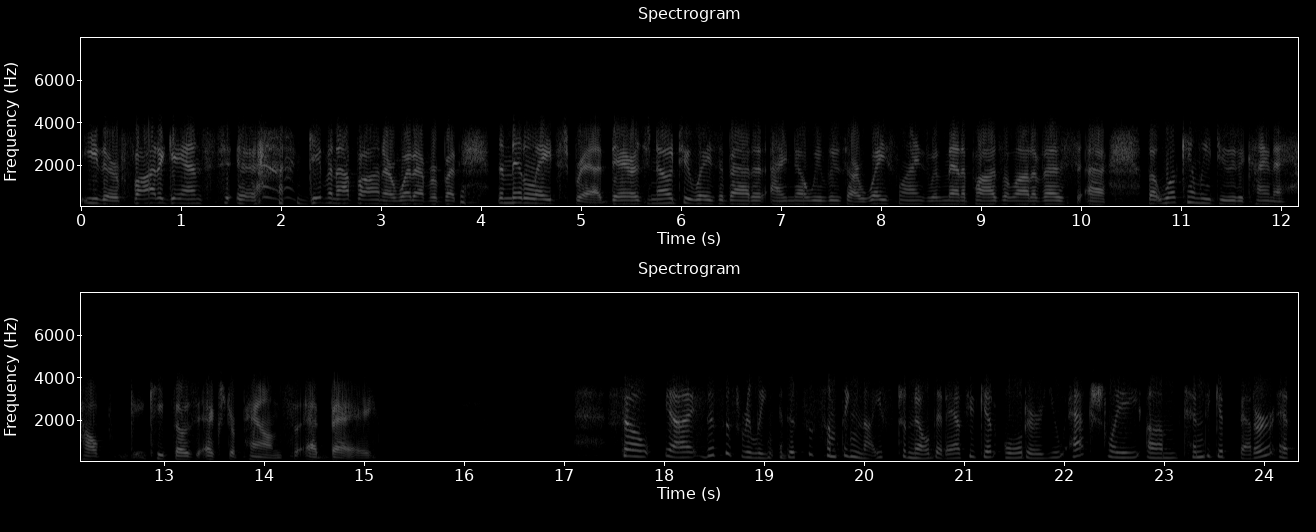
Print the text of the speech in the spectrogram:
either fought against, uh, given up on, or whatever. But the middle age spread, there's no two ways about it. I know we lose our waistlines with menopause, a lot of us. Uh, but what can we do to kind of help keep those extra pounds at bay? So yeah, this is really this is something nice to know that as you get older, you actually um, tend to get better at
